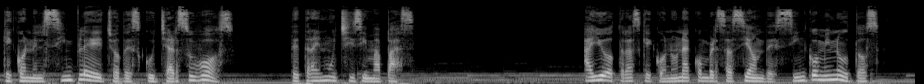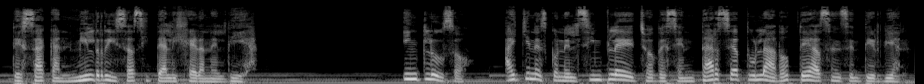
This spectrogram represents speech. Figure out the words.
que con el simple hecho de escuchar su voz te traen muchísima paz. Hay otras que con una conversación de cinco minutos te sacan mil risas y te aligeran el día. Incluso hay quienes con el simple hecho de sentarse a tu lado te hacen sentir bien.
